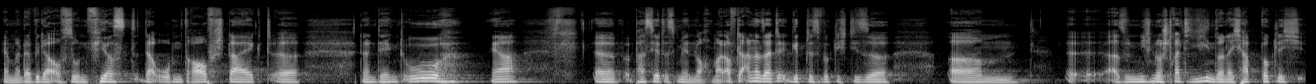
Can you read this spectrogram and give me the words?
wenn man da wieder auf so einen First da oben drauf steigt, äh, dann denkt, oh, ja, äh, passiert es mir nochmal. Auf der anderen Seite gibt es wirklich diese, ähm, äh, also nicht nur Strategien, sondern ich habe wirklich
